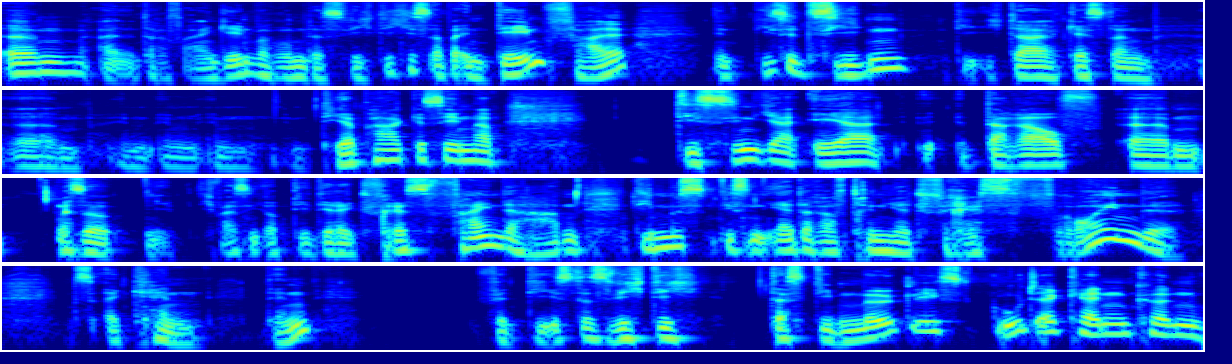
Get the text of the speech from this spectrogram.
ähm, äh, darauf eingehen, warum das wichtig ist. Aber in dem Fall, in diese Ziegen die ich da gestern ähm, im, im, im, im, Tierpark gesehen habe, die sind ja eher darauf, ähm, also ich weiß nicht, ob die direkt Fressfeinde haben, die müssen, die sind eher darauf trainiert, Fressfreunde zu erkennen. Denn für die ist es wichtig, dass die möglichst gut erkennen können,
